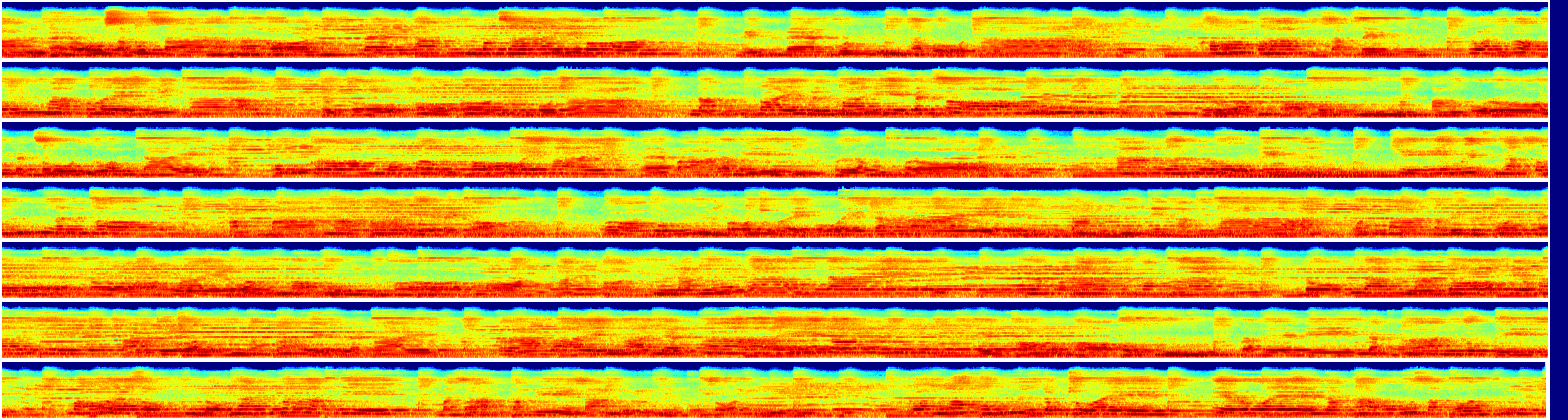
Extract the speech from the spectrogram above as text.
านแถวสมุทรสาครแหล่งทำบนสายบอนดินแดนพุทธบูชา ขอความศักดิ์สิทธิ์หลวงพ่อคุ้มมากด้วยวิชาจุดธูปขอพรบูชา ดังไกลหนึ่งไม่เป็นสองหลวงพ่อคุ้ม อังปุโรเป็นศูนย์รวมใจ คุ้มครองปกป้องคอยภัยแผ่บารมีเรื่องรอการเงินลูกติดชีวิตขัดสนเงินทองทำมาค้าขายไม่คล่องพ่อคุณโปรดช่วยอวยใจ บิดคนแน่นอนไว้หลวงพ่อคุ้มขอพรพันผ่อนดับทุกข์ทางใจเรื่องราวของทางโด่งดังต่างยกนิ้วให้สาธุชนทั้งใกล้และไกล กราบไหว้หายเจ็บหายจนปิดทองหลวงพ่อคุ้มประเพณี จัดงานทุกปีมหรสพโด่งดังมากมีมาสร้างกรรมดีสร้างบุญกุศลหลวงพ่อคุ้มจงช่วยให้รวยกับเขาสักคน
